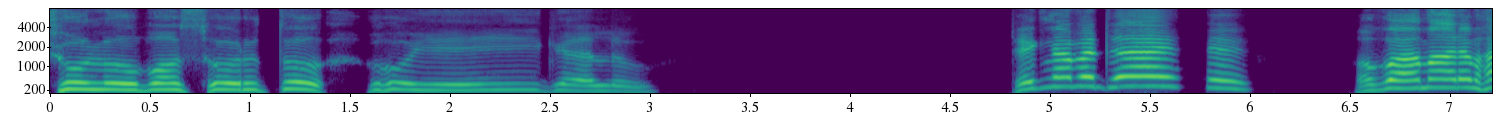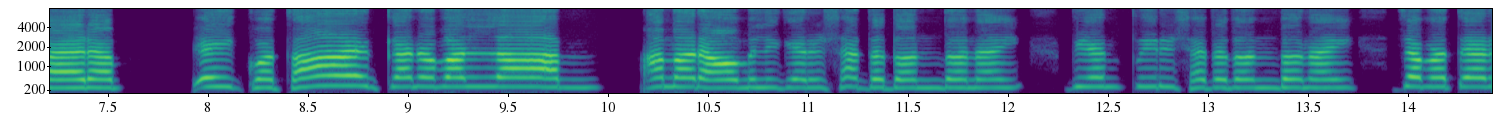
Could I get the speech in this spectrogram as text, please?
ষোলো বছর তো হয়েই গেল। ঠিক না বেঠে? ওগো আমার ভাইরা এই কথায় কেন বললাম? আমার আওয়ামী লীগের সাথে দ্বন্দ্ব নাই, বিএনপির সাথে দ্বন্দ্ব নাই, জামাতের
